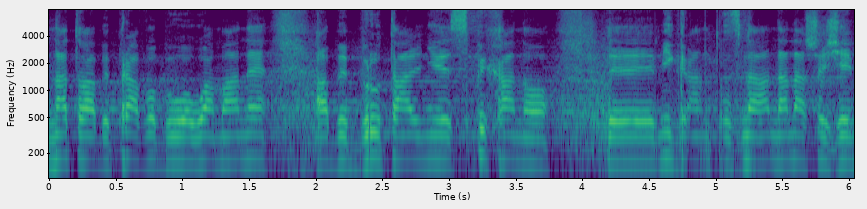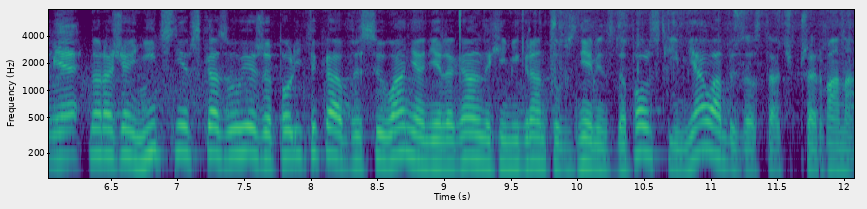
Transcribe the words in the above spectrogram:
na to, aby prawo było łamane, aby brutalnie spychano e, migrantów na, na nasze ziemię. Na razie nic nie wskazuje, że polityka wysyłania nielegalnych imigrantów z Niemiec do Polski miałaby zostać przerwana.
